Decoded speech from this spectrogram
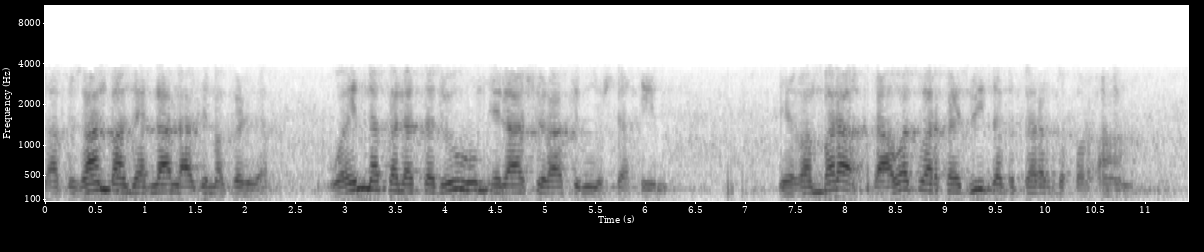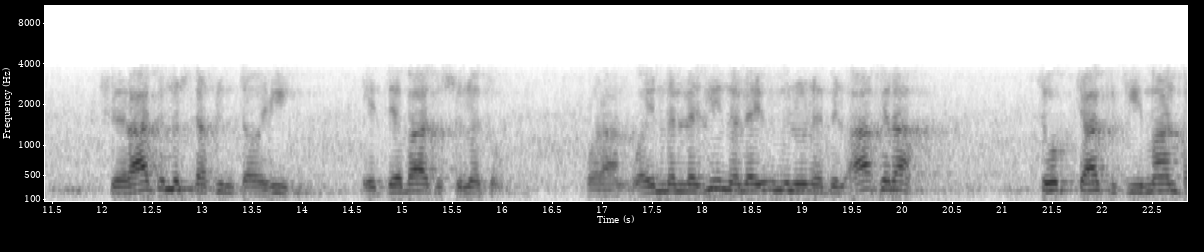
دا په ځان باندې الله لازم کړی دا وانک لتدعوهم الى صراط مستقيم پیغمبره دعوت ورکړ دوی ته په طرف د قران صراط مستقيم توحید اتباع د سنتو قران وان الذين لا يؤمنون بالاخره څوک چا چې ایمان په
